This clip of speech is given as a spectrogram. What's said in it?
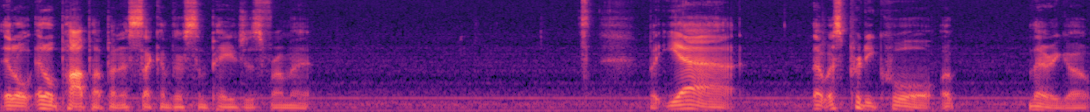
it'll it'll pop up in a second. There's some pages from it. But yeah, that was pretty cool. Oh, there you go.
